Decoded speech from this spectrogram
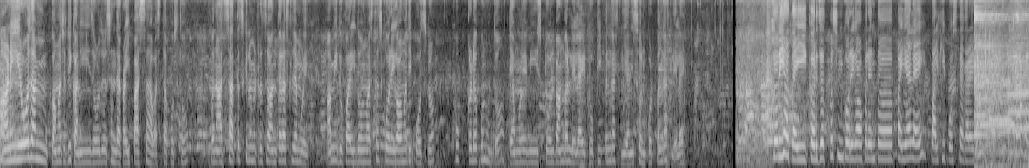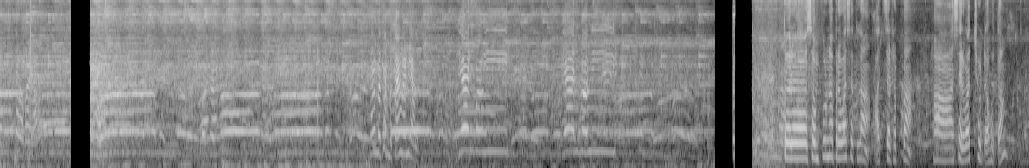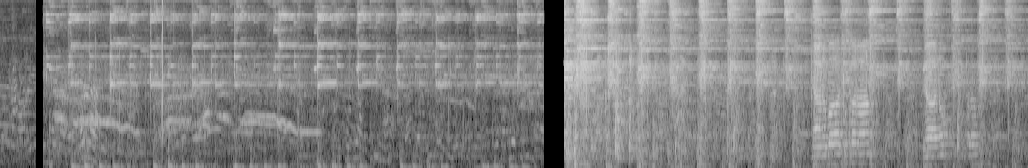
आणि रोज आम्ही मुक्कामाच्या ठिकाणी जवळजवळ संध्याकाळी पाच सहा वाजता पोचतो. पण आज सातच किलोमीटरचं अंतर असल्यामुळे आम्ही दुपारी दोन वाजताच कोरेगावमध्ये पोचलो. खूप कडक होतं. त्यामुळे मी स्टोल बांगरलेला आहे टोपी पण घातली आणि सोनकोट पण घातलेला आहे. तर ह्या ताई कर्जतपासून कोरेगावपर्यंत पय्याला आहे पालखी पोचता करायला. तर संपूर्ण प्रवासातला आजचा टप्पा हा सर्वात छोटा होता. तुकाराम ज्ञानो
